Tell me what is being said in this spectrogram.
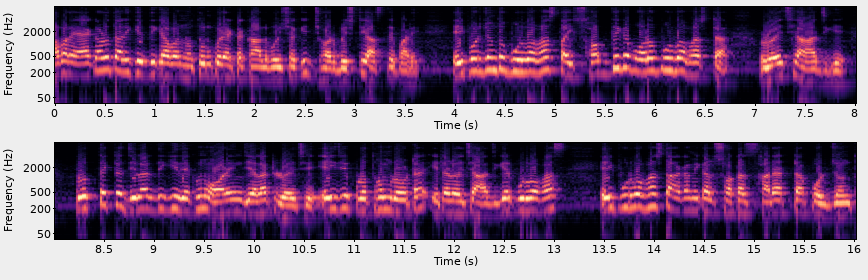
আবার এগারো তারিখের দিকে আবার নতুন করে একটা কালবৈশাখী ঝড় বৃষ্টি আসতে পারে। এই পর্যন্ত পূর্বাভাস, তাই সব থেকে বড় পূর্বাভাসটা রয়েছে আজকে। প্রত্যেকটা জেলার দিকেই দেখুন অরেঞ্জ অ্যালার্ট রয়েছে। এই যে প্রথম রোটা এটা রয়েছে আজকের পূর্বাভাস। এই পূর্বাভাসটা আগামীকাল সকাল সাড়ে আটটা পর্যন্ত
